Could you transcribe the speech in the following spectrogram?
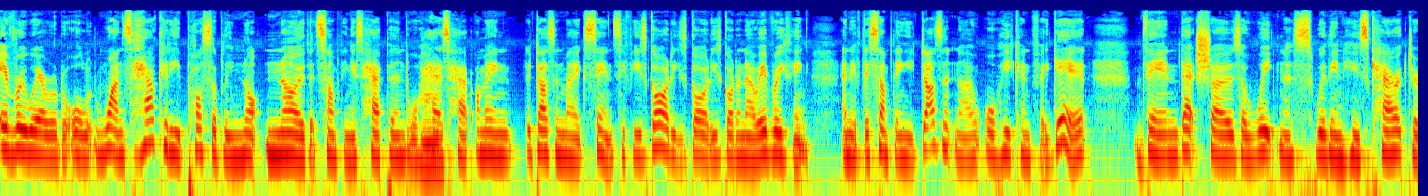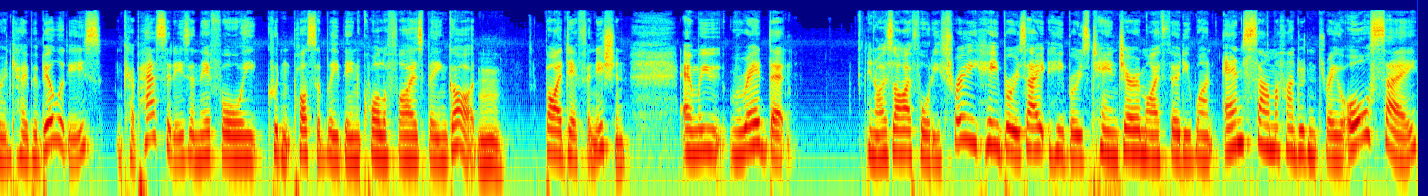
everywhere at all at once, how could he possibly not know that something has happened or hmm. has happened? I mean, it doesn't make sense. If he's God, he's God. He's got to know everything. And if there's something he doesn't know or he can forget, then that shows a weakness within his character and capabilities and capacities, and therefore he couldn't possibly then qualify as being God hmm. by definition. And we read that in Isaiah 43, Hebrews 8, Hebrews 10, Jeremiah 31, and Psalm 103 all say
